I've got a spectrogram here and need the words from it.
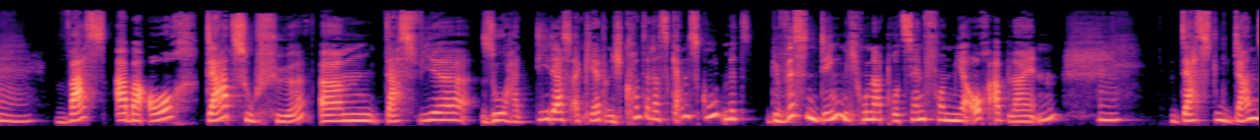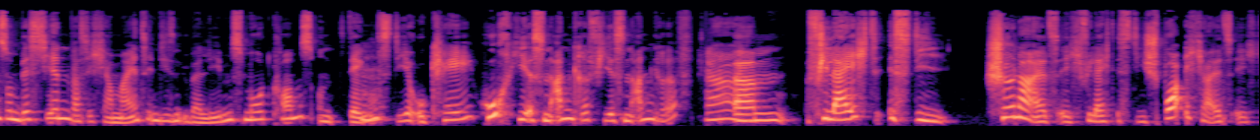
Mhm was aber auch dazu führt, ähm, dass wir, so hat die das erklärt, und ich konnte das ganz gut mit gewissen Dingen, nicht 100 Prozent von mir auch ableiten, mhm. dass du dann so ein bisschen, was ich ja meinte, in diesen Überlebensmod kommst und denkst mhm. dir, okay, huch, hier ist ein Angriff, hier ist ein Angriff. Ah. Ähm, vielleicht ist die schöner als ich, vielleicht ist die sportlicher als ich,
